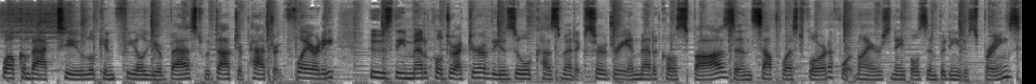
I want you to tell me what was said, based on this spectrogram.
Welcome back to Look and Feel Your Best with Dr. Patrick Flaherty, who's the medical director of the Azul Cosmetic Surgery and Medical Spas in Southwest Florida, Fort Myers, Naples, and Bonita Springs.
